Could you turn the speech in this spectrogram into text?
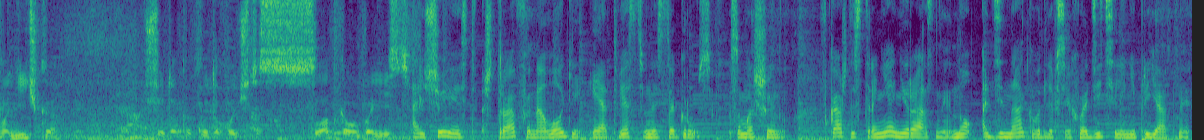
водичка, что-то какое-то хочется сладкого поесть. А еще есть штрафы, налоги и ответственность за груз, за машину. В каждой стране они разные, но одинаково для всех водителей неприятные.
